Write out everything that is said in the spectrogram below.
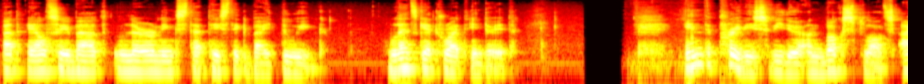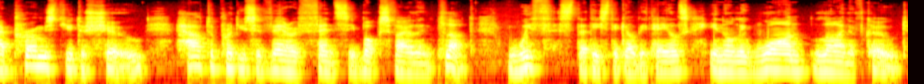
but also about learning statistic by doing. Let's get right into it. In the previous video on box plots, I promised you to show how to produce a very fancy box violin plot with statistical details in only one line of code.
